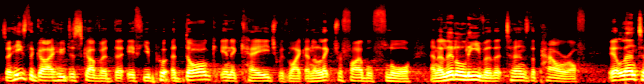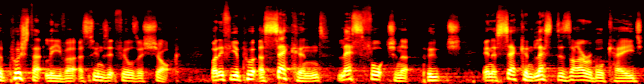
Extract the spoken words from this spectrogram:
So he's the guy who discovered that if you put a dog in a cage with like an electrifiable floor and a little lever that turns the power off, it'll learn to push that lever as soon as it feels a shock. But if you put a second, less fortunate pooch in a second, less desirable cage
